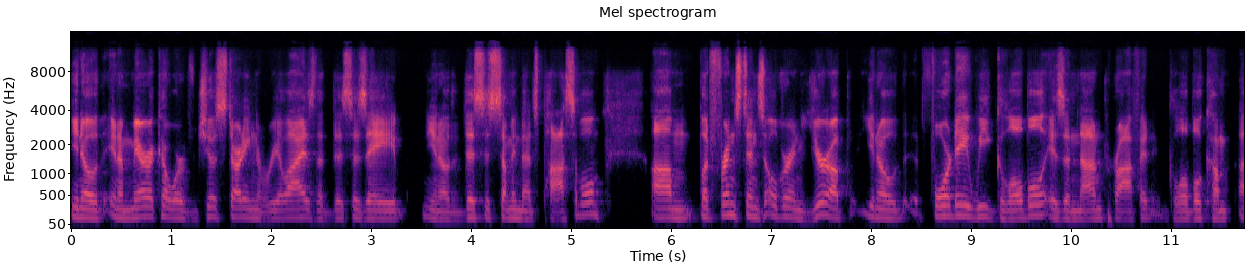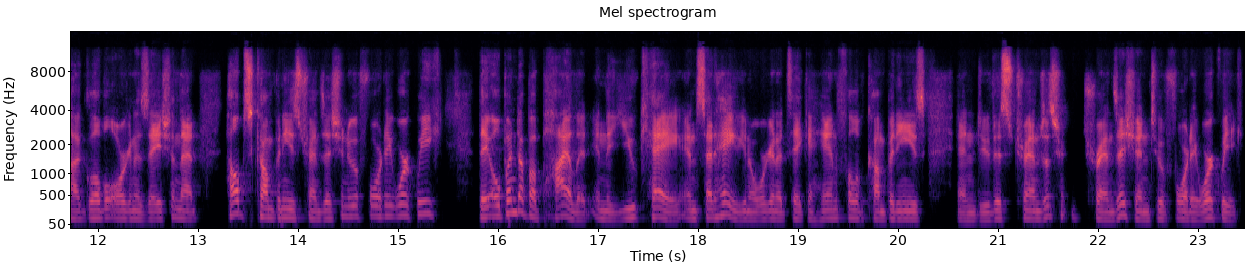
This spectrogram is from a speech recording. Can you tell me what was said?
you know in america we're just starting to realize that this is a you know this is something that's possible. Um, but for instance over in europe you know four day week global is a nonprofit global com- uh, global organization that helps companies transition to a four day work week. They opened up a pilot in the uk and said hey you know we're going to take a handful of companies and do this transition transition to a four day work week.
